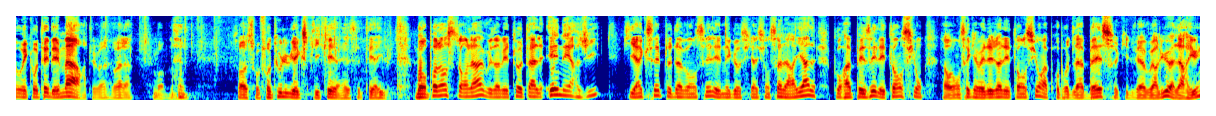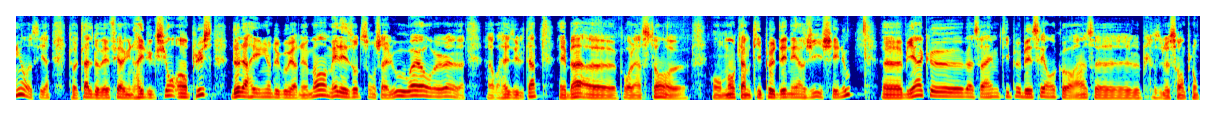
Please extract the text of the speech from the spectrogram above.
aux côtés des mares, tu vois. Voilà. Bon. Il faut tout lui expliquer, hein, c'est terrible. Bon, pendant ce temps-là, vous avez Total Énergie qui accepte d'avancer les négociations salariales pour apaiser les tensions. Alors, on sait qu'il y avait déjà des tensions à propos de la baisse qui devait avoir lieu à la réunion aussi. Hein. Total devait faire une réduction en plus de la réunion du gouvernement, mais les autres sont jaloux. Alors, résultat, eh ben, euh, pour l'instant, euh, on manque un petit peu d'énergie chez nous, euh, bien que bah, ça a un petit peu baissé encore, hein, le, le samplon.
